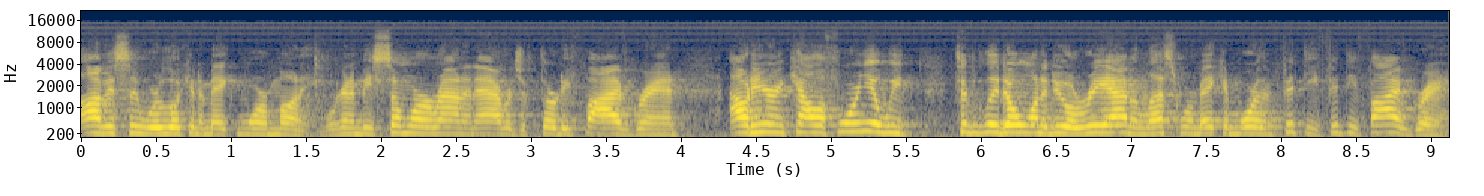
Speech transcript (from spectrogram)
obviously we're looking to make more money. We're going to be somewhere around an average of 35 grand. Out here in California, we typically don't want to do a rehab unless we're making more than 50, 55 grand.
